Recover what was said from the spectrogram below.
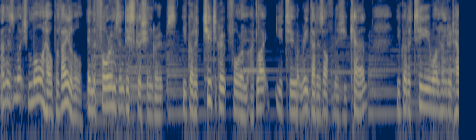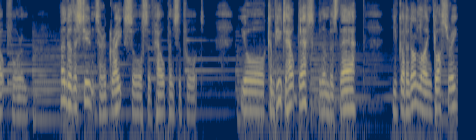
And there's much more help available in the forums and discussion groups. You've got a tutor group forum. I'd like you to read that as often as you can you've got a TU100 help forum, and other students are a great source of help and support. Your computer help desk, the number's there. You've got an online glossary,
